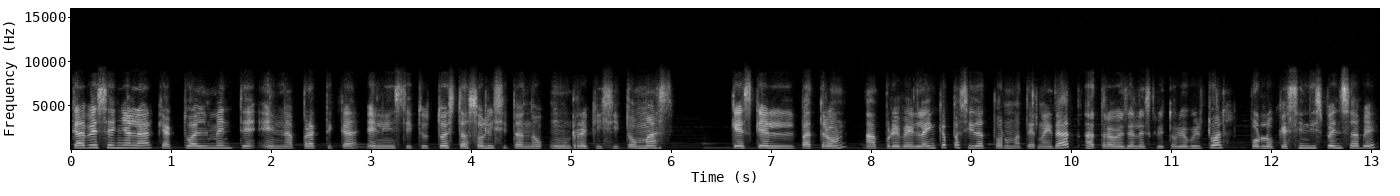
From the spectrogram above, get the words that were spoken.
Cabe señalar que actualmente en la práctica el instituto está solicitando un requisito más, que es que el patrón apruebe la incapacidad por maternidad a través del escritorio virtual, por lo que es indispensable,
